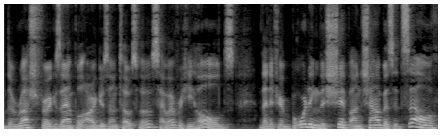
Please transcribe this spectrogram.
The Rosh, for example, argues on Tosfos. However, he holds that if you're boarding the ship on Shabbos itself,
